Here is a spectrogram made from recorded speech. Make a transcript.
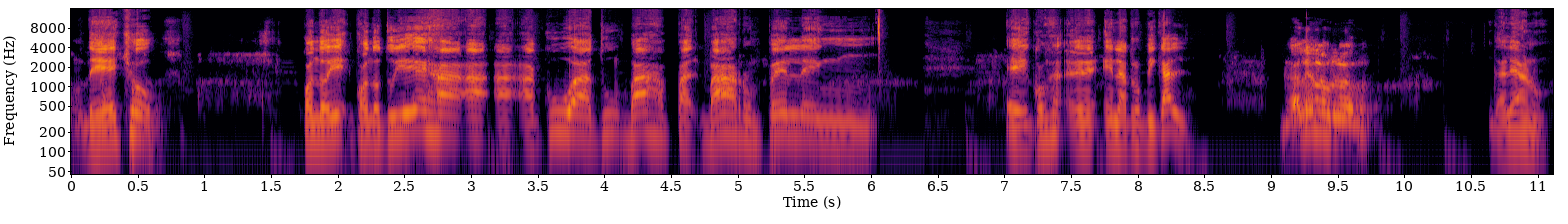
obligado. De hecho, Cuando, cuando tú llegues a, a- a- a Cuba, tú vas a, pa- vas a romper en, eh, en, en la tropical, Galeano primero. Galeano.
